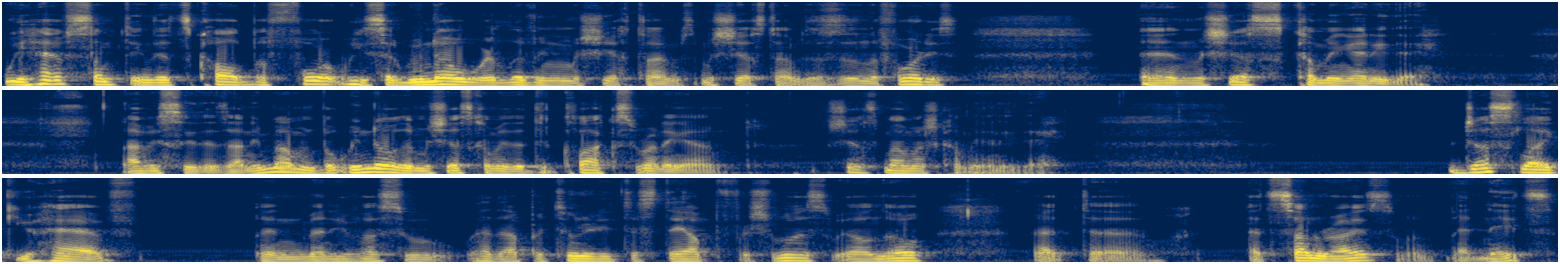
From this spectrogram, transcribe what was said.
we have something that's called before we said we know we're living Mashiach times. Mashiach's times. This is in the forties, and Mashiach's coming any day. Obviously, there's any moment, but we know that Mashiach's coming. That the clock's running out. Mashiach's mamash coming any day. Just like you have, and many of us who had the opportunity to stay up for Shavuos, we all know that uh, at sunrise at Nates,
